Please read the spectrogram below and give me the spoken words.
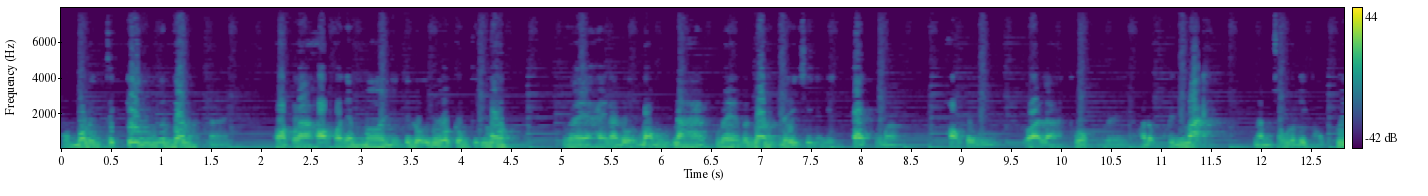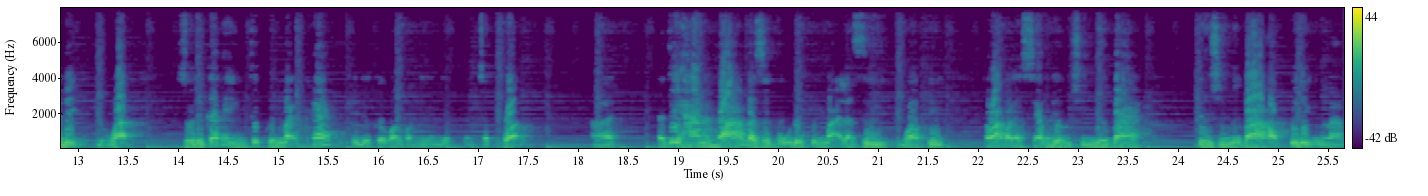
của modern thinking, vân vân. Hoặc là họ có thể mời những cái đội đua công thức một về hay là đội bóng đá về, vân vân. Đấy chính là những cách mà họ cũng gọi là thuộc về hoạt động khuyến mại, nằm trong luật định họ quy định, đúng không ạ? Rồi thì các cái hình thức khuyến mại khác thì được cơ quan quản lý nhà nước à, chấp thuận. Đấy. Thế thì hàng hóa và dịch vụ được khuyến mại là gì, đúng không? Thì các bạn có thể xem điều 93 điều 93 họ quy định là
